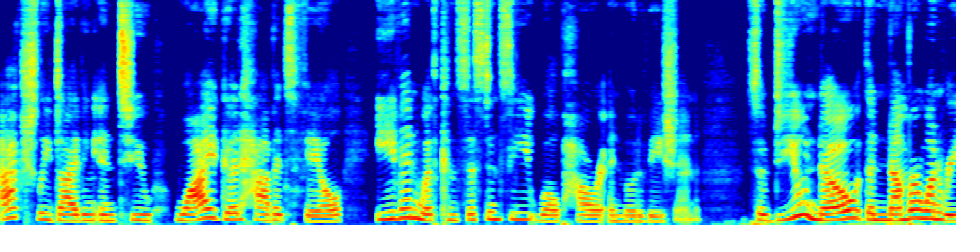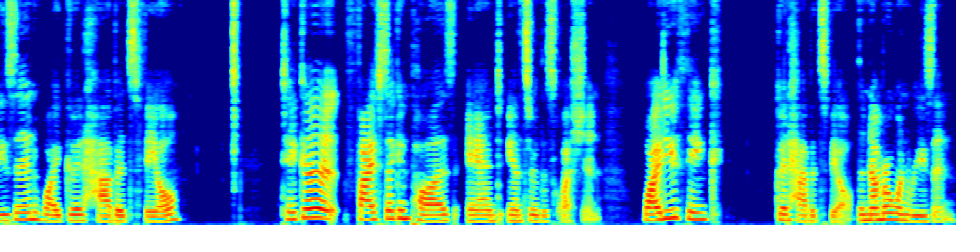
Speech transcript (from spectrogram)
actually diving into why good habits fail even with consistency, willpower, and motivation. So, do you know the number one reason why good habits fail? Take a five second pause and answer this question. Why do you think good habits fail? The number one reason.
